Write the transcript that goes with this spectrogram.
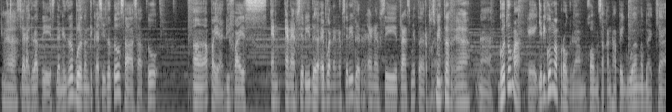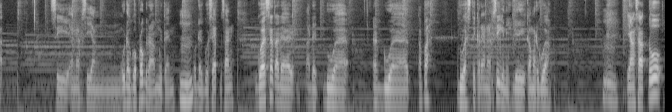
Ya. secara gratis dan itu buletan tiket itu tuh salah satu eh, apa ya device N- NFC reader eh bukan NFC reader NFC transmitter Transmitter ya. nah gue tuh make jadi gue nggak program kalau misalkan HP gue ngebaca si NFC yang udah gue program gitu kan Hmm. udah gue set misalkan gue set ada ada dua ada dua apa dua stiker NFC gini di kamar gue Hmm. yang satu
